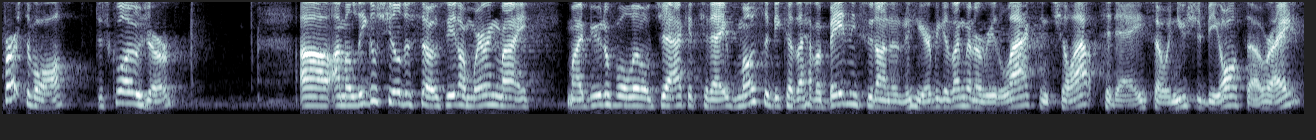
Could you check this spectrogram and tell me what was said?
First of all, disclosure. Uh, I'm a Legal Shield associate. I'm wearing my my beautiful little jacket today, mostly because I have a bathing suit on under here because I'm going to relax and chill out today. So, and you should be also, right?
